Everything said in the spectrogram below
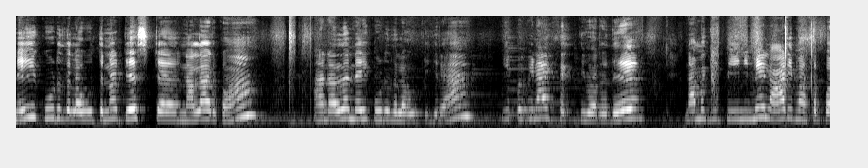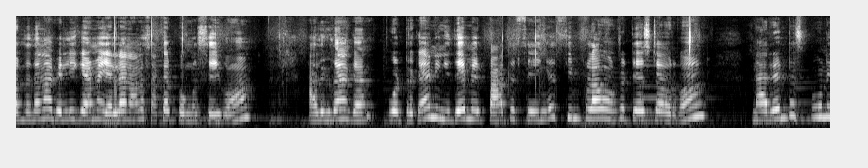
நெய் கூடுதலாக ஊற்றினா டேஸ்ட்டு நல்லாயிருக்கும். அதனால தான் நெய் கூடுதலாக ஊற்றிக்கிறேன் இப்போ விநாயகர் சக்தி வருது. நமக்கு இப்போ இனிமேல் ஆடி மாதம் பிறந்ததுன்னா வெள்ளிக்கிழமை எல்லா நாளும் சக்கரை பொங்கல் செய்வோம். அதுக்கு தான் க போட்டிருக்கேன் நீங்கள் இதேமாரி பார்த்து செய்யுங்க. சிம்பிளாகவும் இருக்கும் டேஸ்ட்டாகவும் இருக்கும். நான் ரெண்டு ஸ்பூனு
